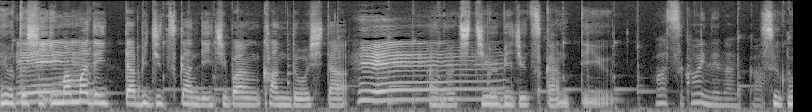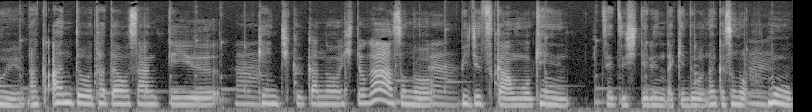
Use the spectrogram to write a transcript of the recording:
え私、今まで行った美術館で一番感動した。あの地中美術館っていう。わすごいねなんか。すごいよ。なんか安藤忠雄さんっていう建築家の人がその美術館を建設してるんだけどなんかその、うん、もう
